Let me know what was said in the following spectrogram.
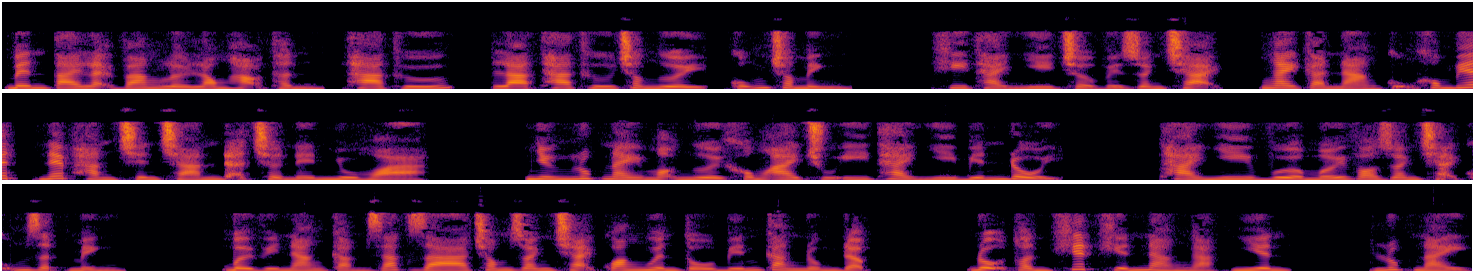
Bên tai lại vang lời Long Hạo Thần, tha thứ, là tha thứ cho người, cũng cho mình. Khi Thải Nhi trở về doanh trại, ngay cả nàng cũng không biết, nếp hằn trên trán đã trở nên nhu hòa. Nhưng lúc này mọi người không ai chú ý Thải Nhi biến đổi. Thải Nhi vừa mới vào doanh trại cũng giật mình. Bởi vì nàng cảm giác ra trong doanh trại quang nguyên tố biến càng nồng đậm. Độ thuần khiết khiến nàng ngạc nhiên, Lúc này,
